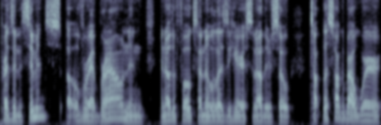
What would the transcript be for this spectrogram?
President Simmons uh, over at Brown and and other folks. I know Leslie Harris and others. So talk, let's talk about where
